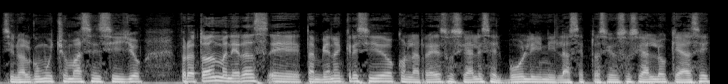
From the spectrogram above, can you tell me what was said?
sino algo mucho más sencillo. Pero de todas maneras eh, también han crecido con las redes sociales el bullying y la aceptación social, lo que hace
